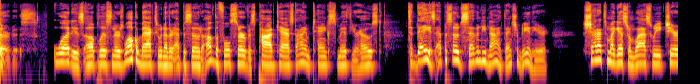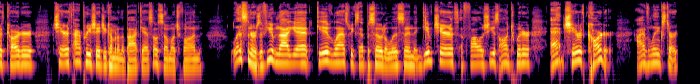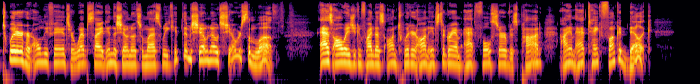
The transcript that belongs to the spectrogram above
service. What is up, listeners? Welcome back to another episode of the Full Service Podcast. I am Tank Smith, your host. Today is episode 79. Thanks for being here. Shout out to my guests from last week, Cherith Carter. Cherith, I appreciate you coming on the podcast. That was so much fun. Listeners, if you have not yet, give last week's episode a listen. Give Cherith a follow. She is on Twitter at Cherith Carter. I have links to her Twitter, her OnlyFans, her website in the show notes from last week. Hit them show notes, show her some love. As always, you can find us on Twitter, on Instagram at Full Service Pod. I am at Tank Funkadelic.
